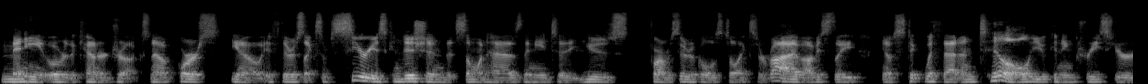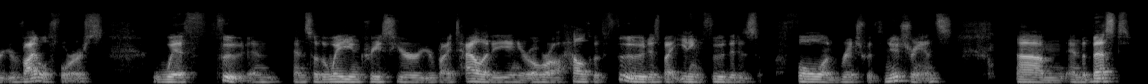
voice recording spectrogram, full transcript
many over-the-counter drugs. Now, of course, you know if there's like some serious condition that someone has, they need to use pharmaceuticals to like survive. Obviously, you know, stick with that until you can increase your your vital force with food and and so the way you increase your your vitality and your overall health with food is by eating food that is full and rich with nutrients um, and the best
